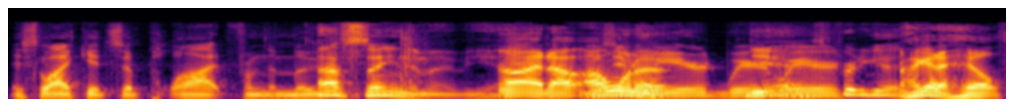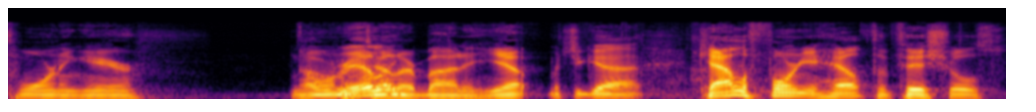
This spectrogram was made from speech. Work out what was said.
It's like it's a plot from the movie. I've seen the movie. Yeah. All right, I, I want to. weird, weird, yeah, weird. it's pretty good. I got a health warning here. I Oh, want to really? tell everybody. Yep. What you got? California health officials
